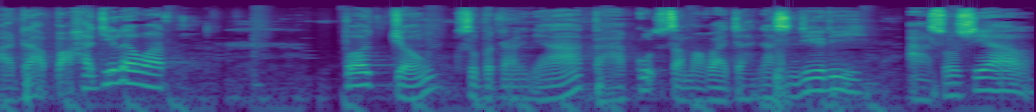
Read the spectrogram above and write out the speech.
ada Pak Haji lewat. Pocong sebenarnya takut sama wajahnya sendiri. Asosial.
